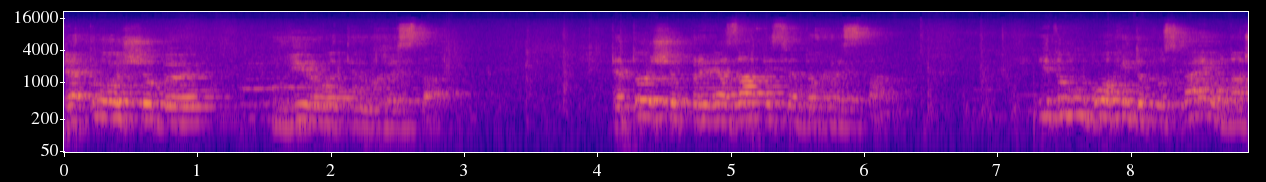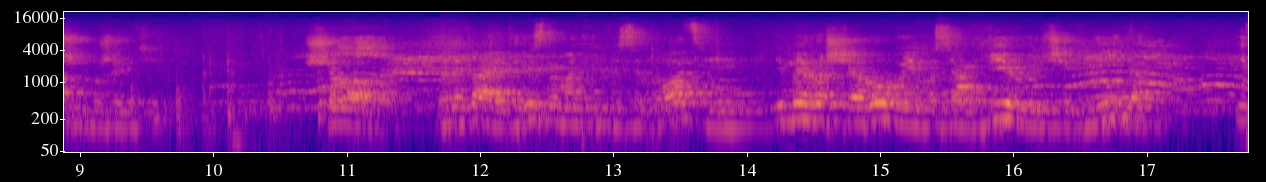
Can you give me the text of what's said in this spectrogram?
для того, щоб увірувати у Христа. Для того, щоб прив'язатися до Христа. І тому Бог і допускає у нашому житті, що виникають різноманітні ситуації, і ми розчаровуємося в віруючих людях, і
